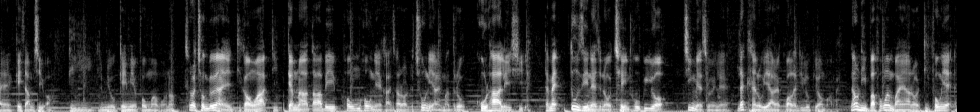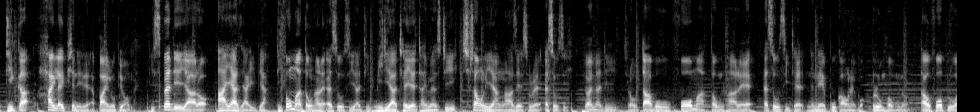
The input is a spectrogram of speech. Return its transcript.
လဲကိစ္စမရှိပါဘူးဒီလိုမျိုး gaming ဖုန်းမှာပေါ့နော်ဆိုတော့ခြုံပြောရရင်ဒီကောင်ကဒီကင်မရာအသားပေးဖုန်းမဟုတ်နေတဲ့အခါကျတော့တချို့နေရာတွေမှာသူတို့ခိုထားလေးရှိတယ်ဒါပေမဲ့သူ့ဈေးနဲ့ကျွန်တော်ချိန်ထိုးပြီးတော့ကြည့်မယ်ဆိုရင်လည်းလက်ခံလို့ရတဲ့ quality လို့ပြောမှာပဲနောက်ဒီ performance ဘိုင်းကတော့ဒီဖုန်းရဲ့အဓိက highlight ဖြစ်နေတဲ့အပိုင်းလို့ပြောမယ် ဒီ spec တွေရတော့အားရကြကြီးဗျာဒီဖုန်းမှာတုံးထားတဲ့ SoC ကဒီ MediaTek ရဲ့ Dimensity 6450ဆိုတဲ့ SoC ပြောရရင်ဒီကျွန်တော် Turbo 4မှာတုံးထားတဲ့ SoC ထက်နည်းနည်းပိုကောင်းတယ်ပေါ့ Pro မဟုတ်ဘူးเนาะ Turbo 4 Pro က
